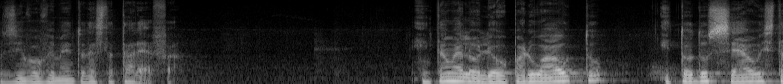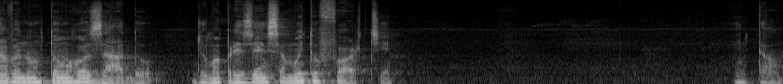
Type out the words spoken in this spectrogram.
o desenvolvimento desta tarefa. Então ela olhou para o alto e todo o céu estava num tom rosado, de uma presença muito forte. Então,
